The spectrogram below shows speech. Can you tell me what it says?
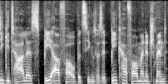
digitales BAV bzw. BKV-Management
